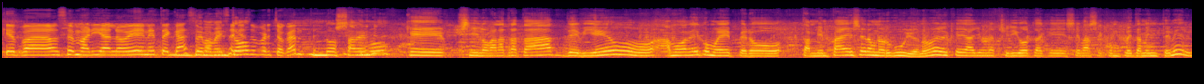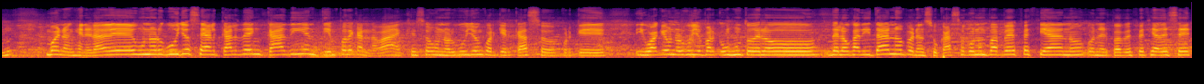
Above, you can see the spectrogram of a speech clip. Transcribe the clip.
que pa José María lo es en este caso, de para momento sería súper chocante. no sabemos que si lo van a tratar de bien o vamos a ver cómo es, pero también para él será un orgullo, ¿no? El que haya una chirigota que se base completamente en él, ¿no? Bueno, en general es un orgullo ser alcalde en Cádiz en tiempo de carnaval. Es que eso es un orgullo en cualquier caso, porque igual que es un orgullo para el conjunto de los, de los gaditanos, pero en su caso con un papel especial, ¿no? Con el papel especial de ser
